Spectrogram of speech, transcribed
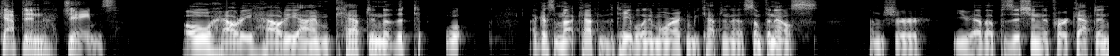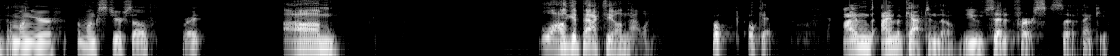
Captain James. Oh, howdy, howdy. I'm captain of the. T- well, I guess I'm not captain of the table anymore. I can be captain of something else. I'm sure you have a position for a captain among your amongst yourself, right? Um, well, I'll get back to you on that one. Oh, okay. I'm I'm a captain though. You said it first, so thank you.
